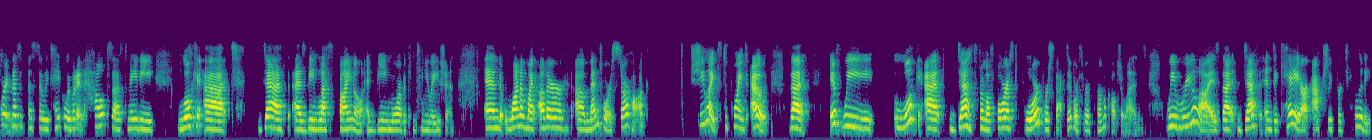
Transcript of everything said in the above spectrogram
or it doesn't necessarily take away, but it helps us maybe look at death as being less final and being more of a continuation. And one of my other uh, mentors, Starhawk, she likes to point out that if we look at death from a forest floor perspective or through a permaculture lens, we realize that death and decay are actually fertility.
